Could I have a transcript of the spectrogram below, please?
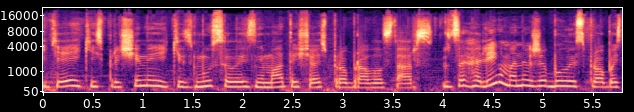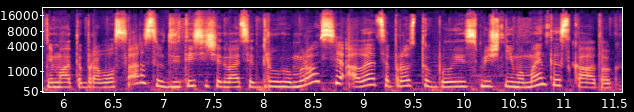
Є якісь причини, які змусили знімати щось про Бравл Старс? Взагалі, у мене вже були спроби знімати Бравл Старс в 2022 році, але це просто були смішні моменти з каток.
